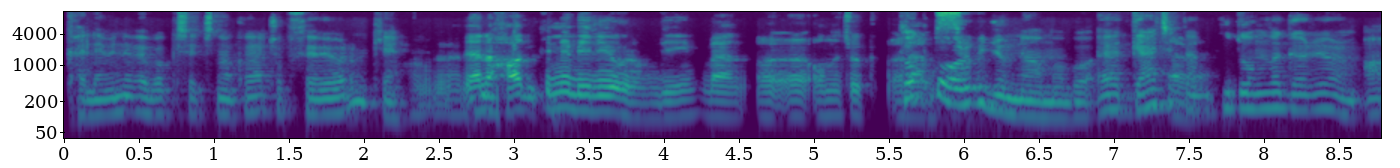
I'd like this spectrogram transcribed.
kalemini ve bakış açını o kadar çok seviyorum ki. Yani haddimi biliyorum diyeyim. Ben e, e, onu çok Çok doğru bir önemsiyorum. cümle ama bu. Evet gerçekten Evet. okuduğumda görüyorum. A,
